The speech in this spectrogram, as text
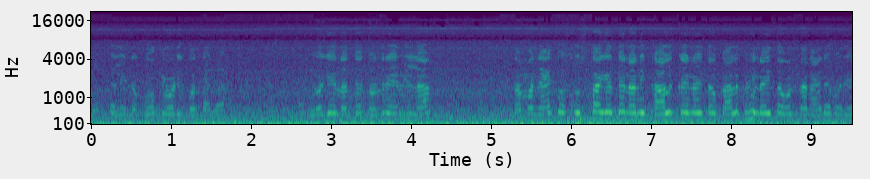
ಬಸ್ಸಲ್ಲಿ ಇನ್ನು ಕೋಕ್ ಲೋಡಿಗೆ ಬಂದಾಗ. ಇವಾಗೇನಂತ ತೊಂದರೆ ಏನಿಲ್ಲ. ನಮ್ಮ ನ್ಯಾಕು ಸುಸ್ತಾಗಿರುತ್ತೆ ನನಗೆ ಕಾಲು ಕೈ ನೋಯ್ತಾವ, ಕಾಲು ಕೈ ನೋಯ್ತಾವ ಅಂತ ನಾನೇ ಬರೀ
